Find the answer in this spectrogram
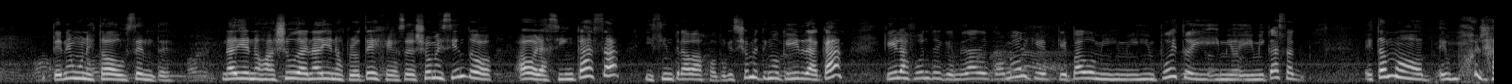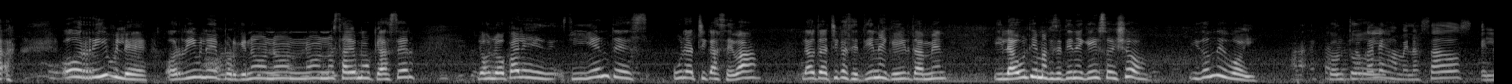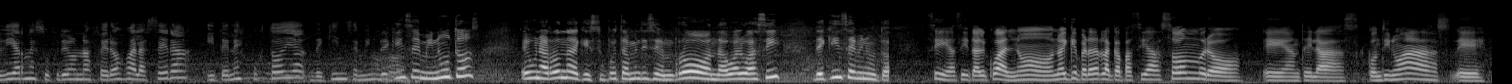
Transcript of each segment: Tenemos un estado ausente. Nadie nos ayuda, nadie nos protege. O sea, yo me siento ahora sin casa y sin trabajo, porque si yo me tengo que ir de acá, que es la fuente que me da de comer, que, pago mis, impuestos y, mi, casa, estamos en bola horrible, horrible porque no, no, no, no sabemos qué hacer. Los locales siguientes, una chica se va, la otra chica se tiene que ir también y la última que se tiene que ir soy yo. ¿Y dónde voy? Con los locales amenazados, el viernes sufrieron una feroz balacera y tenés custodia de 15 minutos. De 15 minutos, es una ronda que supuestamente dicen ronda o algo así, de 15 minutos. Sí, así tal cual, no, no hay que perder la capacidad de asombro eh, ante las continuadas eh,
